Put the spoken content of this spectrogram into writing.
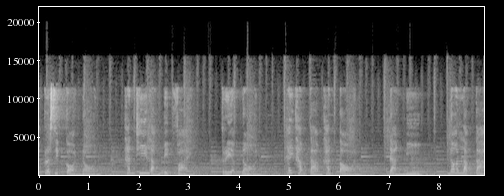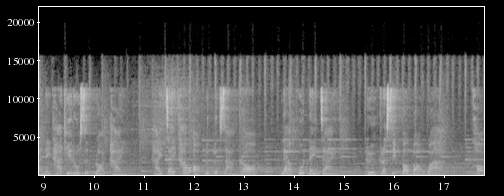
ำกระซิบก่อนนอน ทันทีหลังปิดไฟ ตรียมนอน ให้ทำตามขั้นตอน ดังนี้ นอนหลับตาในท่าที่รู้สึกปลอดภัย หายใจเข้าออกลึกๆสามรอบ แล้วพูดในใจ หรือกระซิบเบาๆว่า ขอบ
